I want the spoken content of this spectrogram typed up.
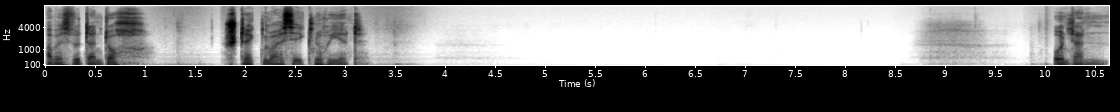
Aber es wird dann doch streckenweise ignoriert. Und dann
